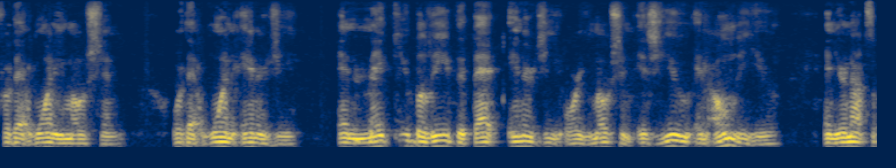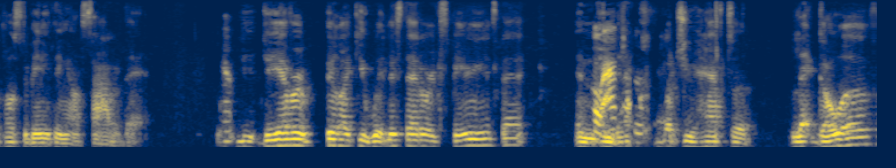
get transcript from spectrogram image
for that one emotion or that one energy and make you believe that that energy or emotion is you and only you, and you're not supposed to be anything outside of that. Yep. Do, you ever feel like you witnessed that or experienced that? And, oh, and that's what you have to let go of?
